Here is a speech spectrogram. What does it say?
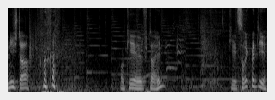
Bin ich da. okay, hilf dahin. Geh zurück mit dir.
